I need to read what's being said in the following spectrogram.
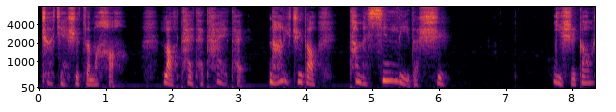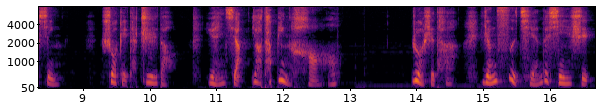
这件事怎么好？老太太、太太哪里知道他们心里的事？一时高兴，说给他知道，原想要他病好。若是他仍似前的心事，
